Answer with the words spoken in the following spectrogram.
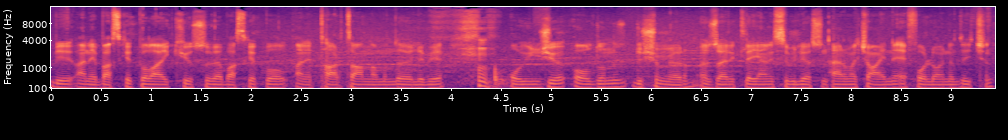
bir hani basketbol IQ'su ve basketbol hani tartı anlamında öyle bir oyuncu olduğunu düşünmüyorum. Özellikle Yanis'i biliyorsun her maçı aynı eforla oynadığı için.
